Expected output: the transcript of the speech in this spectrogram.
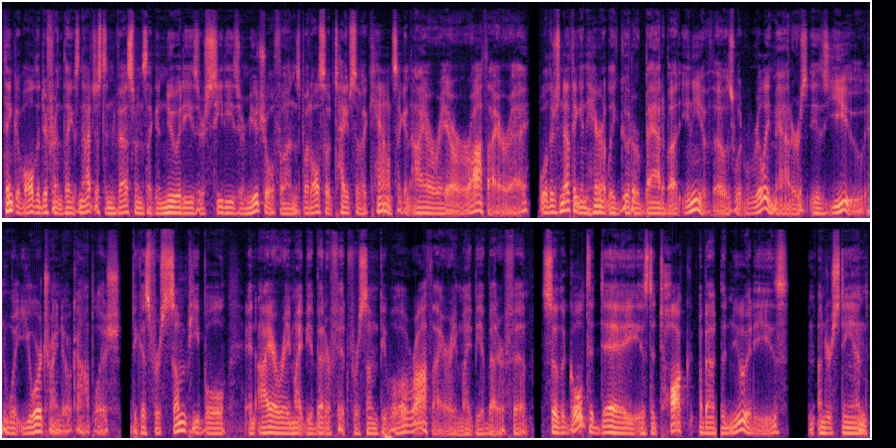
think of all the different things, not just investments like annuities or CDs or mutual funds, but also types of accounts like an IRA or a Roth IRA. Well, there's nothing inherently good or bad about any of those. What really matters is you and what you're trying to accomplish. Because for some people, an IRA might be a better fit. For some people, a Roth IRA might be a better fit. So the goal today is to talk about annuities and understand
